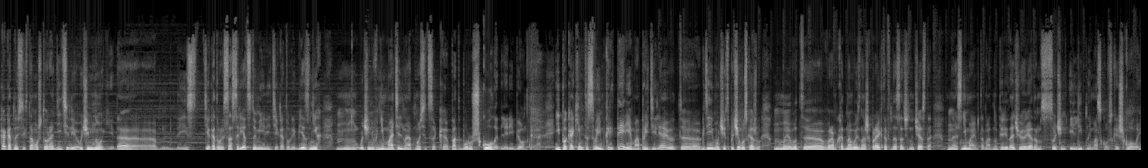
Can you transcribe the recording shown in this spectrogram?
как относитесь к тому, что родители, очень многие, да, из те, которые со средствами или те, которые без них, очень внимательно относятся к подбору школы для ребенка и по каким-то своим критериям определяют, где им учиться. Почему скажу? Мы вот э, в рамках одного из наших проектов достаточно часто снимаем там одну передачу рядом с очень элитной московской школой.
